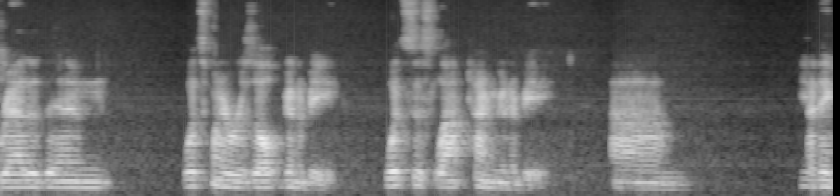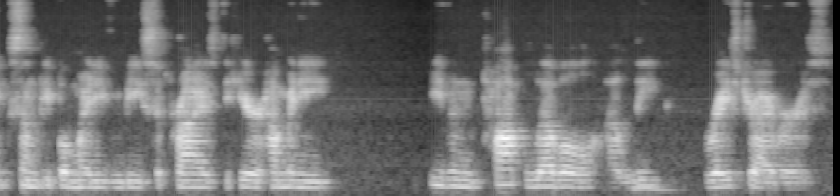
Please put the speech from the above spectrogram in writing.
rather than what's my result going to be? What's this lap time going to be? Um, I think some people might even be surprised to hear how many even top level elite race drivers,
